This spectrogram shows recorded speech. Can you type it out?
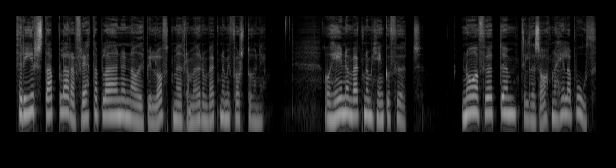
Þrýr staplar af fréttablaðinu náði upp í loft með fram öðrum vegnum í forstofunni. Og hínum vegnum hingu fött. Nóa föttum til þess að opna heila búð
